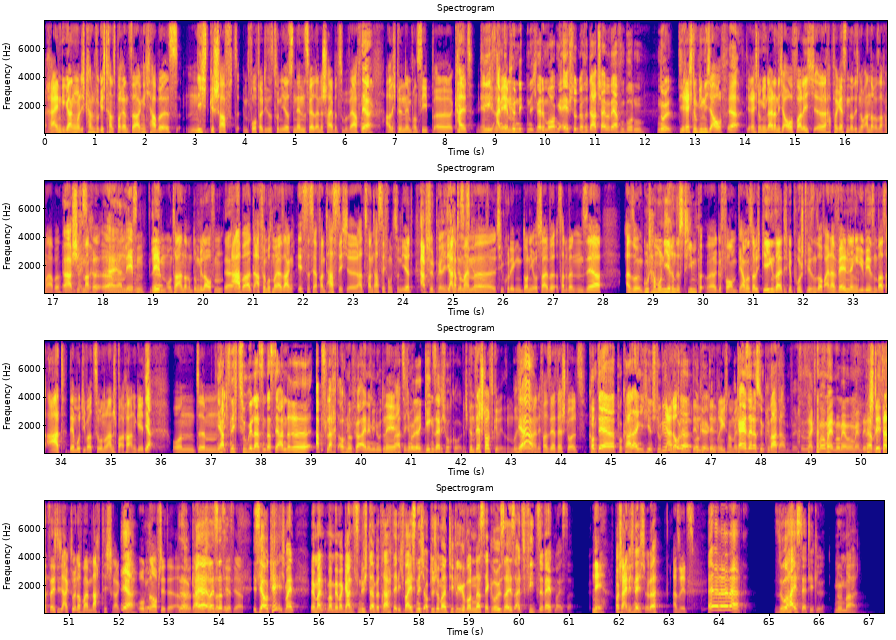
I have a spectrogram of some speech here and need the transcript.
reingegangen und ich kann wirklich transparent sagen, ich habe es nicht geschafft, im Vorfeld dieses Turniers nennenswert eine Scheibe zu bewerfen. Ja. Also ich bin im Prinzip äh, kalt in die diese WM. angekündigten, ich werde morgen elf Stunden auf eine Dartscheibe werfen, wurden null. Die Rechnung ging nicht auf. Ja. Die Rechnung ging leider nicht auf, weil ich äh, habe vergessen, dass ich noch andere Sachen habe, Ah, die ich mache. Ja, ja, Leben. bisschen Leben Ja. unter anderem dumm gelaufen. Ja. Aber dafür muss man ja sagen, ist es ja fantastisch, äh, hat es fantastisch funktioniert. Absolut brillant. Ich habe mit meinem äh, Teamkollegen Donny O'Sullivan ein sehr, also ein gut harmonierendes Team äh, geformt. Wir haben uns, glaube ich, gegenseitig gepusht. Wir sind so auf einer Wellenlänge gewesen, was Art der Motivation und Ansprache angeht. Ja. Und ähm, Ihr habt es nicht zugelassen, dass der andere abflacht, auch nur für eine Minute. Nee. Man hat sich immer wieder gegenseitig hochgeholt. ich bin sehr stolz gewesen, muss ich Ja. sagen. Ich war sehr, sehr stolz. Kommt der Pokal eigentlich hier ins Studio? Ja, noch, doch, oder? den- den- den bring ich noch mit. Kann ja sein, dass du ihn privat haben willst. Du sagst, Moment, Moment, Moment. Den Der steht ich. tatsächlich aktuell auf meinem Nachttischschrank. Ja. Oben drauf steht er. Also Ja, da ja, ich weißt platziert, ja. Ist ja okay. Ich meine, wenn man, wenn man ganz nüchtern betrachtet, ich weiß nicht, ob du schon mal einen Titel gewonnen hast, der größer ist als Vize-Weltmeister. Nee, Wahrscheinlich nicht, oder? also jetzt. So heißt der Titel nun mal.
